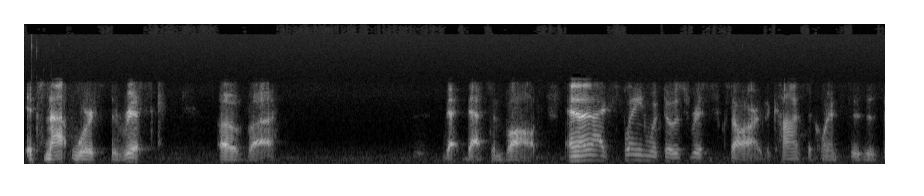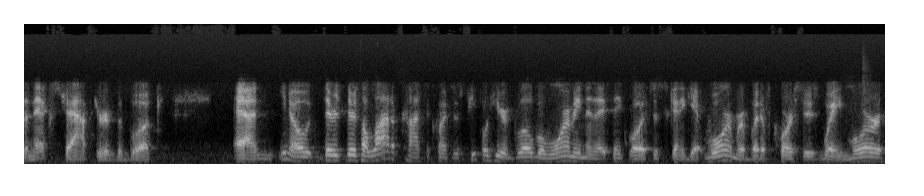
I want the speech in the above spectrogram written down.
it's not worth the risk of uh, that that's involved. And then I explain what those risks are. The consequences is the next chapter of the book. And you know, there's there's a lot of consequences. People hear global warming and they think, well, it's just going to get warmer. But of course, there's way more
